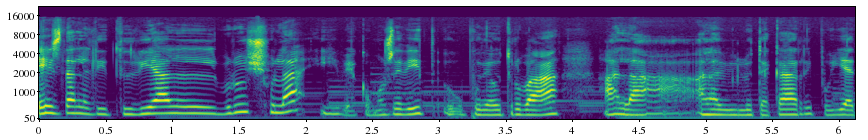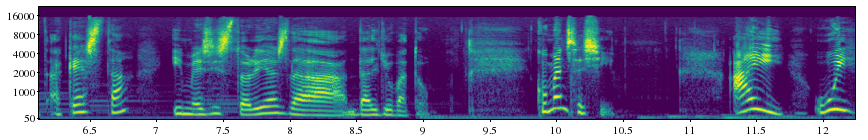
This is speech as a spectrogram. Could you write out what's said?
És de l'editorial Brúixola i bé, com us he dit, ho podeu trobar a la, a la Biblioteca Ripollet. Aquesta i més històries de, del Llobató. Comença així. Ai, ui,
